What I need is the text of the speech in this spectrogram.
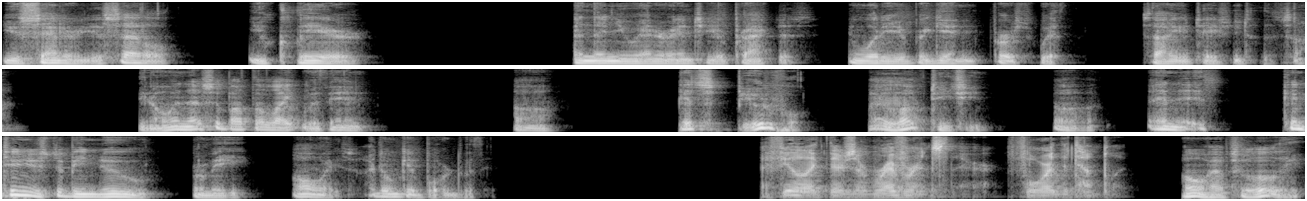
you center, you settle, you clear, and then you enter into your practice. And what do you begin first with? Salutation to the sun. You know, and that's about the light within. Uh, it's beautiful. I love teaching. Uh, and it continues to be new for me always. I don't get bored with it. I feel like there's a reverence there for the template. Oh, absolutely.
